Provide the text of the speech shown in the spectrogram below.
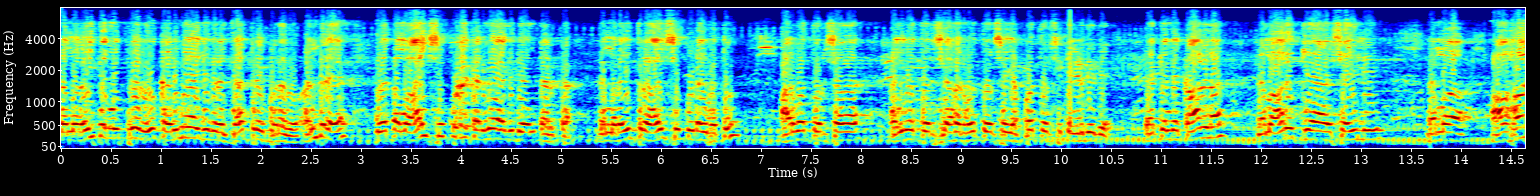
ನಮ್ಮ ರೈತ ಮಿತ್ರರು ಕಡಿಮೆ ಆಗಿದ್ದಾರೆ ಜಾತ್ರೆಗೆ ಬರೋದು ಅಂದ್ರೆ ಇವತ್ತು ನಮ್ಮ ಆಯುಷ್ಯ ಕೂಡ ಕಡಿಮೆ ಆಗಿದೆ ಅಂತ ಅರ್ಥ. ನಮ್ಮ ರೈತರ ಆಯುಷ್ಯ ಕೂಡ ಇವತ್ತು ಅರವತ್ತು ವರ್ಷ, ಐವತ್ತು ವರ್ಷ, ಅರವತ್ತು ವರ್ಷ, ಎಪ್ಪತ್ತು ವರ್ಷಕ್ಕೆ ಹಿಡಿದಿದೆ ಯಾಕೆಂದ್ರೆ ಕಾರಣ ನಮ್ಮ ಆರೋಗ್ಯ ಶೈಲಿ, ನಮ್ಮ ಆಹಾರ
